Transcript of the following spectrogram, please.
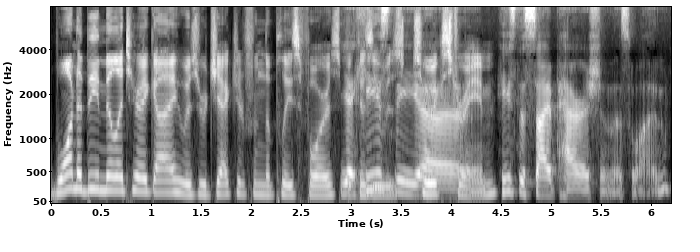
wannabe military guy who was rejected from the police force yeah, because he was the, too uh, extreme. He's the Sy Parrish in this one.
